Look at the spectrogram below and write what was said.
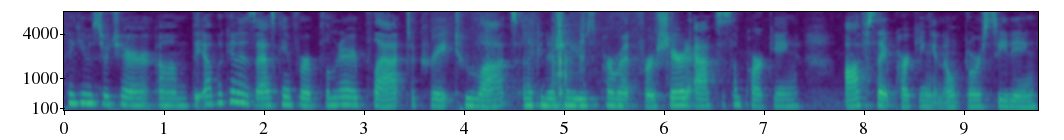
Thank you, Mr. Chair. Um, The applicant is asking for a preliminary plat to create two lots and a conditional use permit for shared access and parking, off-site parking, and outdoor seating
